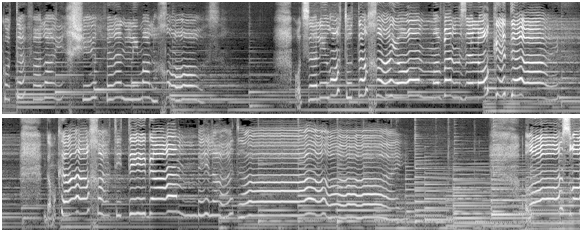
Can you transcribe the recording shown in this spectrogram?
כותב עלייך שיר ואין לי מה לחרוז. רוצה לראות אותך היום, אבל זה לא כדאי. גם ככה את איתי גם בלעדיי. רוז, רוז,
